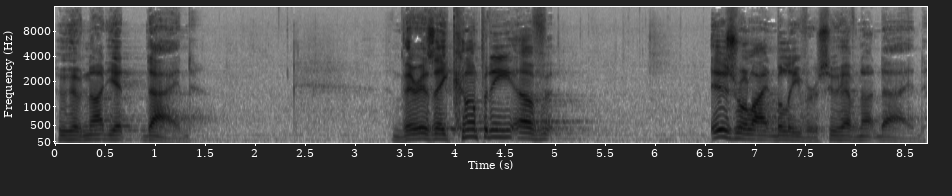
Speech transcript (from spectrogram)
who have not yet died. There is a company of Israelite believers who have not died.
